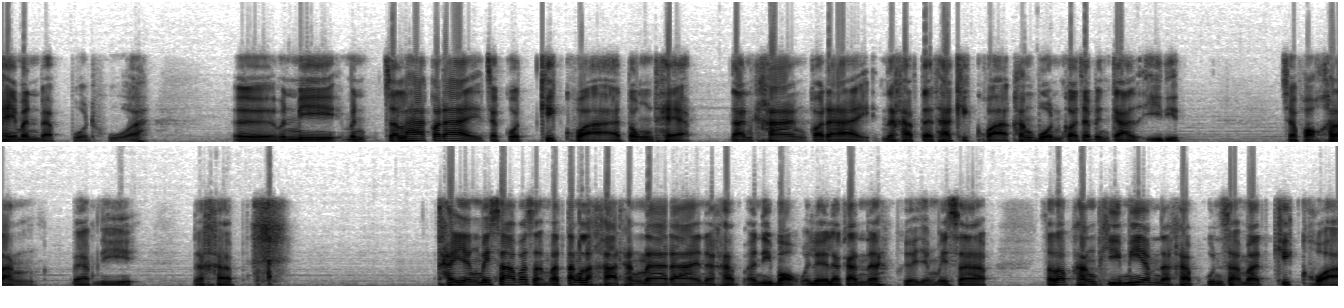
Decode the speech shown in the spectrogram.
ให้มันแบบปวดหัว เออ มันมีมันจะลากก็ได้ จะกดคลิกขวาตรงแถบ ด้านข้างก็ได้นะครับ แต่ถ้าคลิกขวาข้างบนก็จะเป็นการ edit เฉพาะคลังแบบนี้นะครับ ใครยังไม่ทราบว่าสามารถตั้งราคาทางหน้าได้นะครับ อันนี้บอกไว้เลยแล้วกันนะเผื่อยังไม่ทราบสำหรับคลังพรีเมียมนะครับ คุณสามารถคลิกขวา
